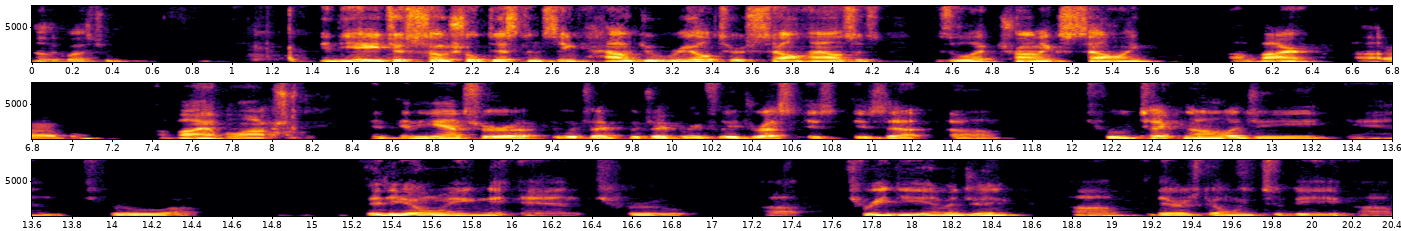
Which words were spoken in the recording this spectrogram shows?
Another question? In the age of social distancing, how do realtors sell houses? Is electronic selling a, vi uh, Viable. a viable option? And, and the answer, uh, which I which I briefly addressed, is is that um, through technology and through uh, videoing and through 3D uh, imaging, um, there's going to be uh,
